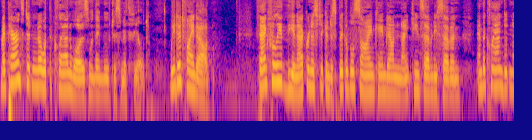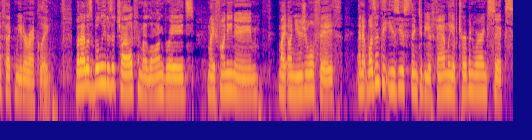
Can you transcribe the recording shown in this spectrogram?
My parents didn't know what the Klan was when they moved to Smithfield. We did find out. Thankfully, the anachronistic and despicable sign came down in 1977, and the Klan didn't affect me directly. But I was bullied as a child for my long braids, my funny name, my unusual faith, and it wasn't the easiest thing to be a family of turban wearing Sikhs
